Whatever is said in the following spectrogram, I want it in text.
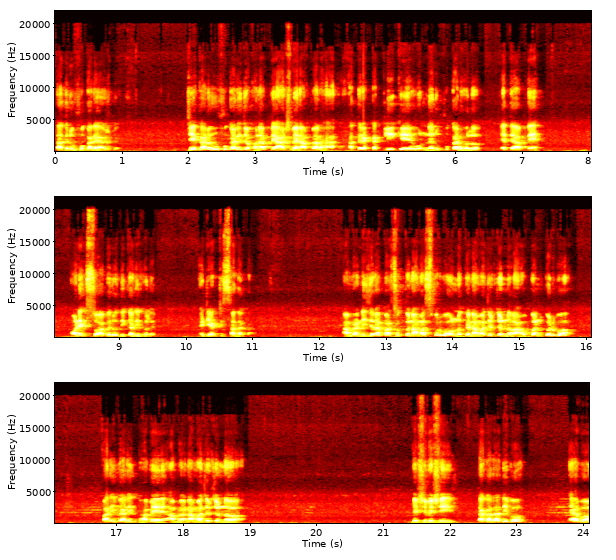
তাদের উপকারে আসবে। যে কারও উপকারে যখন আপনি আসবেন, আপনার হাতের একটা ক্লিকে অন্যের উপকার হলো, এতে আপনি অনেক সোয়াবের অধিকারী হলেন। এটি একটি সাদাকা। আমরা নিজেরা পাঁচক্ত নামাজ পড়ব, অন্যকে নামাজের জন্য আহ্বান করব। পারিবারিকভাবে আমরা নামাজের জন্য বেশি বেশি তাগাদা দিব এবং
